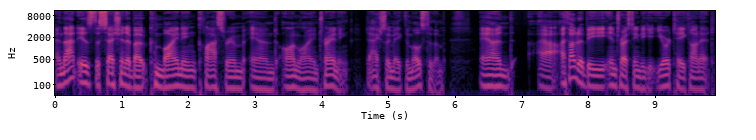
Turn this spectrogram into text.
And that is the session about combining classroom and online training to actually make the most of them. And uh, I thought it'd be interesting to get your take on it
